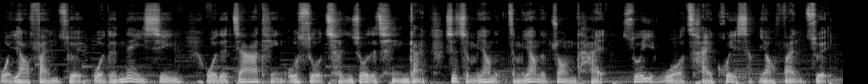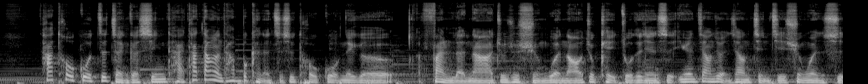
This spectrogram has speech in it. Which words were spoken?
我要犯罪，我的内心、我的家庭、我所承受的情感是怎么样的、怎么样的状态，所以我才会想要犯罪。他透过这整个心态，他当然他不可能只是透过那个犯人啊，就去询问，然后就可以做这件事，因为这样就很像紧急讯问室。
